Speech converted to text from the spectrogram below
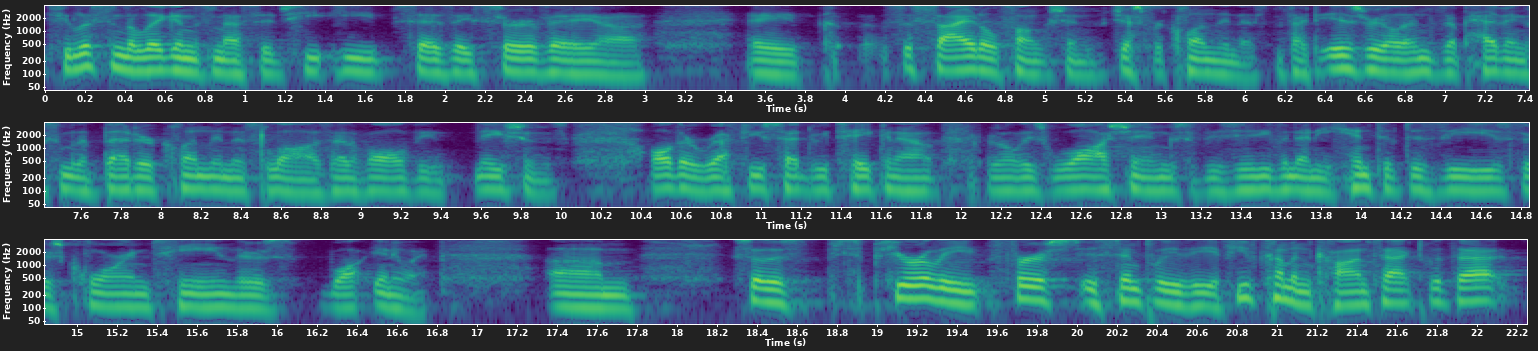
if you listen to Ligon's message, he, he says they serve a, uh, a societal function just for cleanliness. In fact, Israel ends up having some of the better cleanliness laws out of all the nations. All their refuse had to be taken out. There are all these washings. If there's even any hint of disease, there's quarantine. There's anyway. Um, so there's purely first is simply the if you've come in contact with that,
